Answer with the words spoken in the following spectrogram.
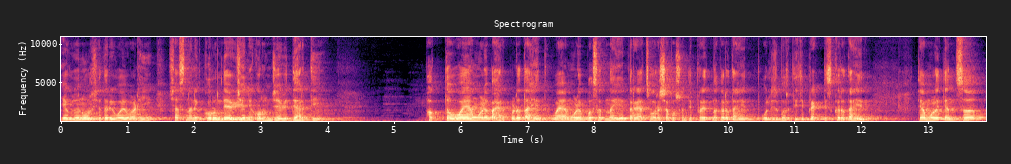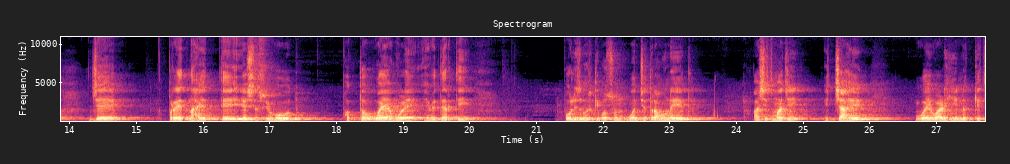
एक दोन वर्ष तरी वयवाढी शासनाने करून द्यावी. जेणेकरून जे विद्यार्थी फक्त वयामुळे बाहेर पडत आहेत वयामुळे बसत नाही आहेत तर याच वर्षापासून ते प्रयत्न करत आहेत पोलीस भरतीची प्रॅक्टिस करत आहेत. त्यामुळे त्यांचं जे प्रयत्न आहेत ते यशस्वी होत फक्त वयामुळे हे विद्यार्थी पोलीस भरतीपासून वंचित राहू नयेत अशीच माझी इच्छा आहे. वयवाढ ही नक्कीच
